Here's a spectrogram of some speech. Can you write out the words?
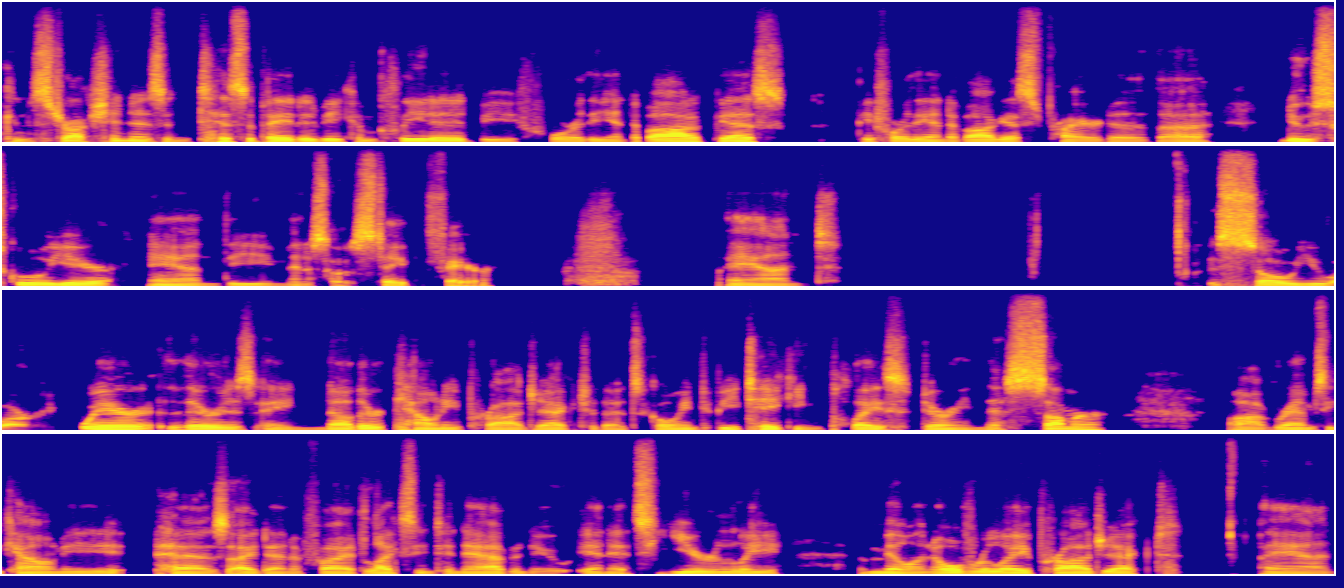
construction is anticipated to be completed before the end of August, before the end of August prior to the new school year and the Minnesota State Fair. And so you are aware, there is another county project that's going to be taking place during this summer. Uh, Ramsey County has identified Lexington Avenue in its yearly mill and overlay project. And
